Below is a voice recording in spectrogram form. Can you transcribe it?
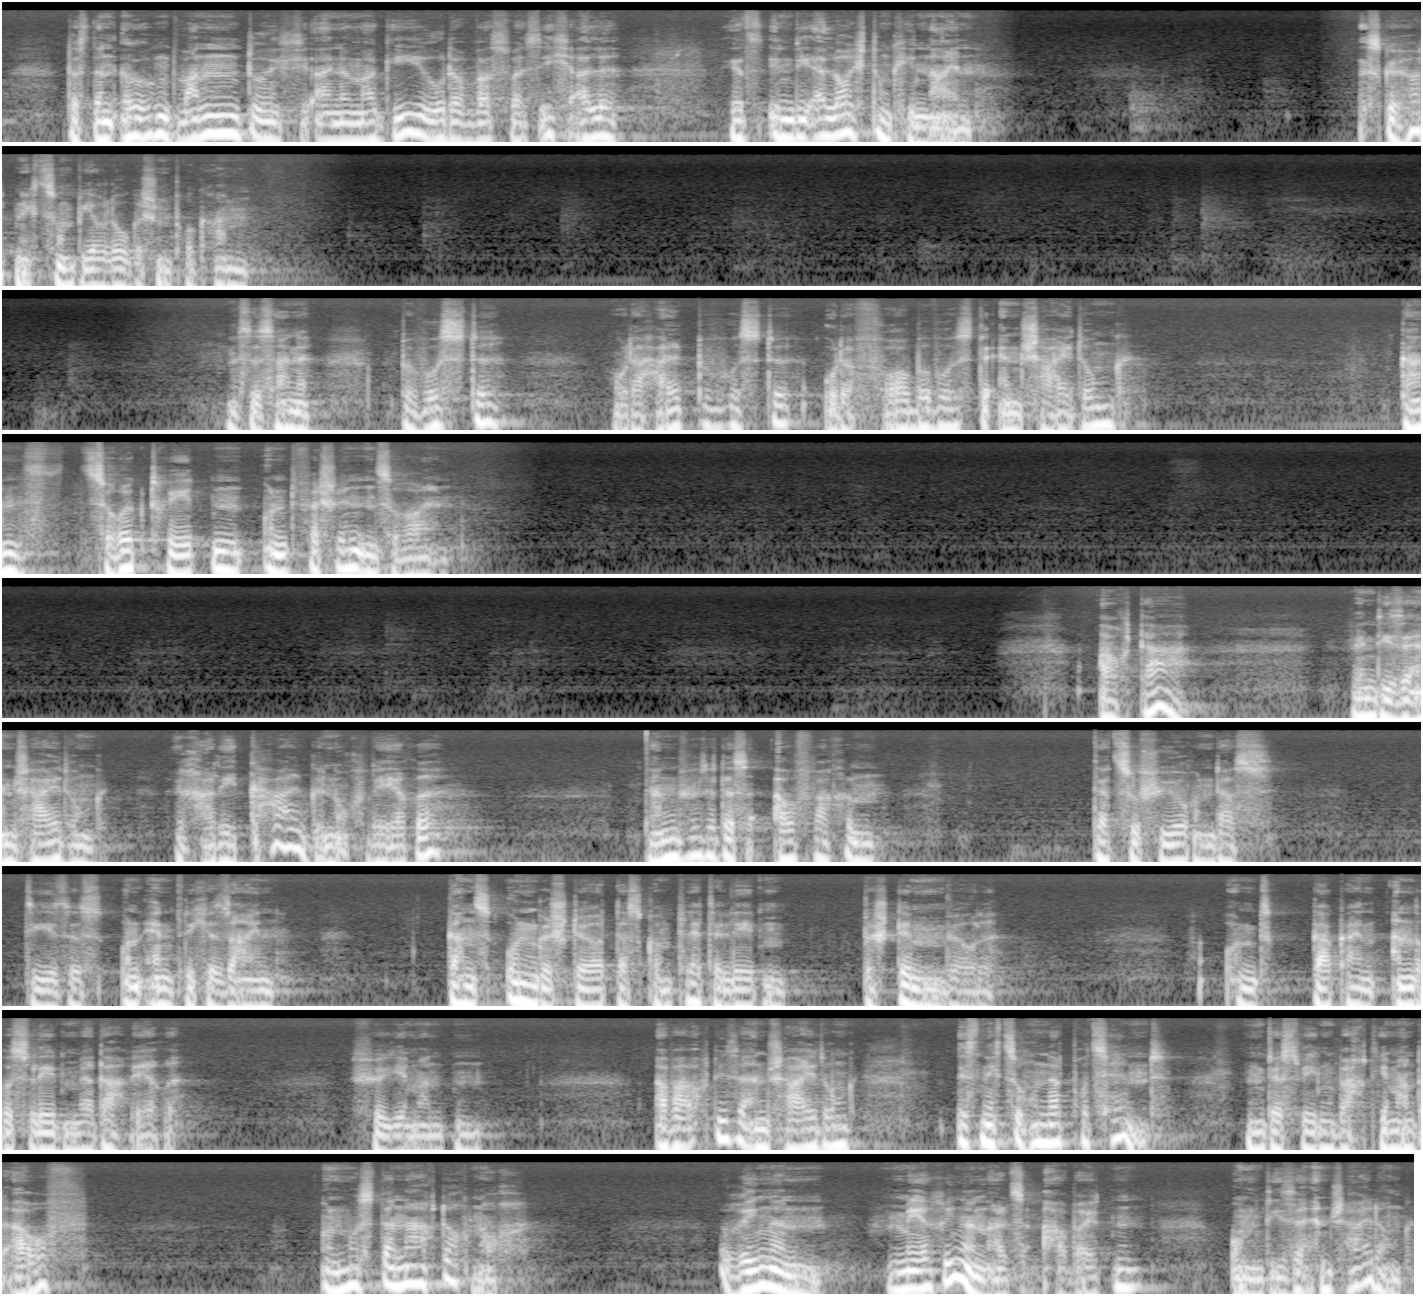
dass dann irgendwann durch eine Magie oder was weiß ich alle jetzt in die Erleuchtung hinein. Es gehört nicht zum biologischen Programm. Es ist eine bewusste oder halbbewusste oder vorbewusste Entscheidung, ganz zurücktreten und verschwinden zu wollen. Auch da, wenn diese Entscheidung radikal genug wäre, dann würde das Aufwachen dazu führen, dass dieses unendliche Sein ganz ungestört das komplette Leben bestimmen würde und gar kein anderes Leben mehr da wäre für jemanden. Aber auch diese Entscheidung ist nicht zu 100 Prozent. Und deswegen wacht jemand auf und muss danach doch noch ringen, mehr ringen als arbeiten um diese Entscheidung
